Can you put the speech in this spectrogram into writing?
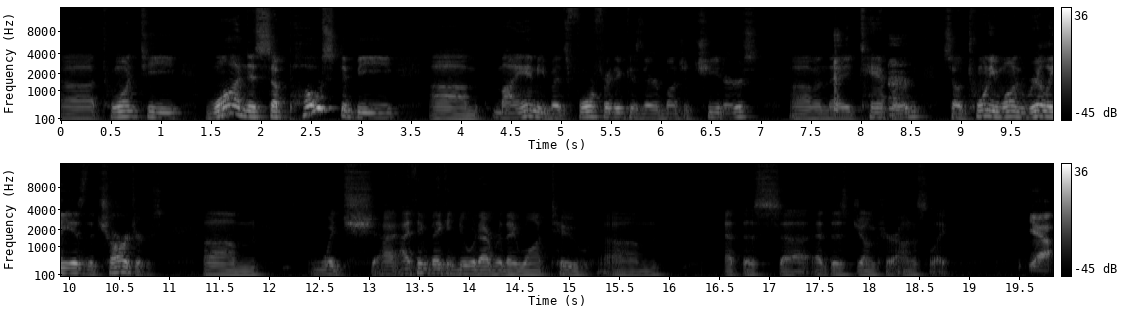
Uh, 21 is supposed to be um, Miami, but it's forfeited because they're a bunch of cheaters um, and they tampered. So 21 really is the Chargers, um, which I, I think they can do whatever they want to um, at this uh, at this juncture. Honestly, Yeah,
